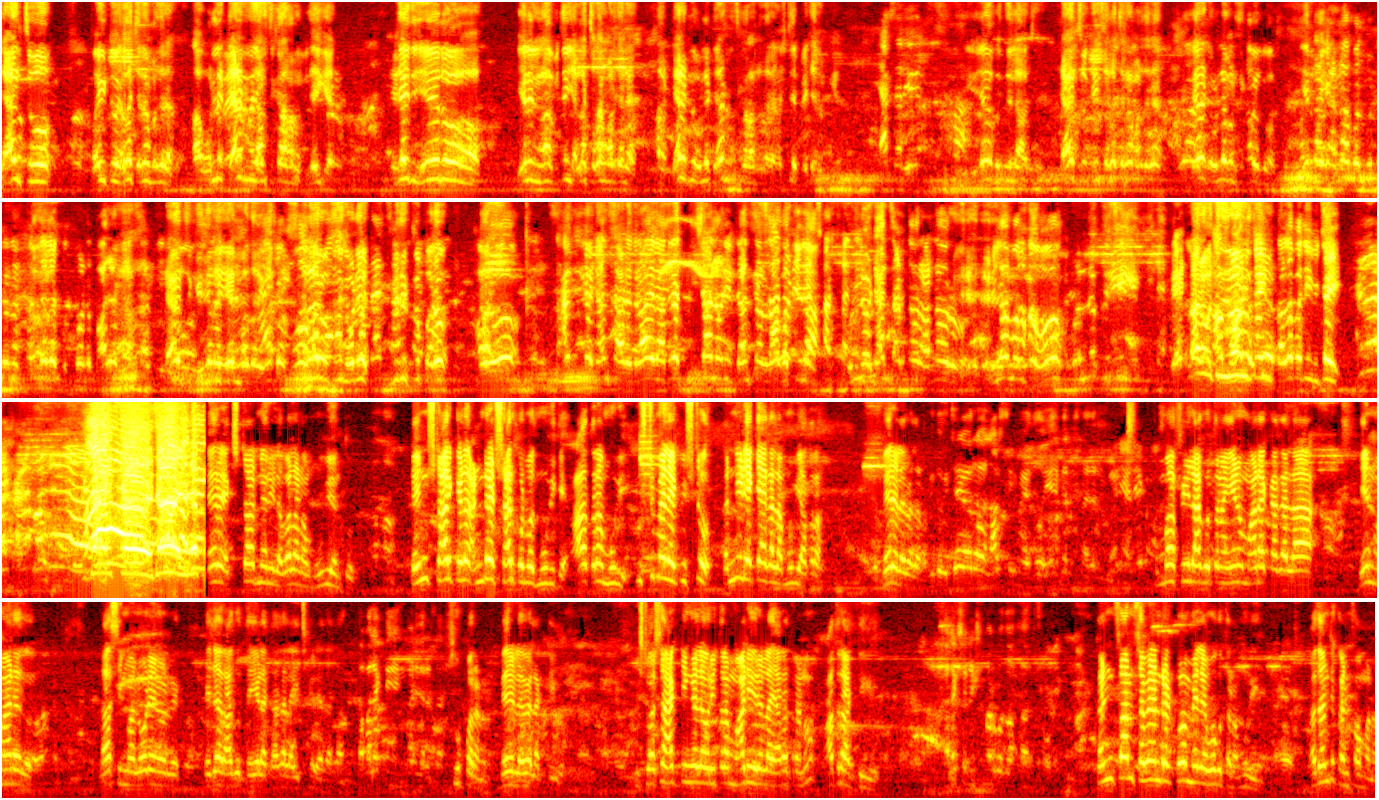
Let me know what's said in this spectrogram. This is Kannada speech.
ಡ್ಯಾನ್ಸು ಫೈಟು ಎಲ್ಲ ಚೆನ್ನಾಗಿ ಮಾಡ್ತಾರೆ. ಆ ಒಳ್ಳೆ ಟ್ಯಾಲೆಂಟ್ ಯಾರು ಸಿಕ್ಕಾರ ವಿಜಯ್ಗೆ. ವಿಜಯ್ ಏನು ಏನಿಲ್ಲ ವಿಜಯ್ ಎಲ್ಲ ಚೆನ್ನಾಗಿ ಮಾಡ್ತಾನೆ. ಆ ಟ್ಯಾಲೆಂಟ್ ಒಳ್ಳೆ ಟ್ಯಾಲೆಂಟ್ ಸಿಕ್ಕಲ್ಲ ಅಂತಾರೆ ಅಷ್ಟೇ ಬೇಜಾರು ಏನೋ ಗೊತ್ತಿಲ್ಲ. ಡ್ಯಾನ್ಸು ಗೀನ್ಸ್ ಎಲ್ಲ ಚೆನ್ನಾಗಿ ಮಾಡ್ತಾರೆ. ಟ್ಯಾಲೆಂಟ್ ಒಳ್ಳೆ ಒಂದು ಸಿಕ್ಬೇಕು ಅಣ್ಣ ಬಂದ್ಬಿಟ್ಟು ನಾನು ತಂದೆಲ್ಲ ಕುತ್ಕೊಂಡು ಭಾರಿ ಡ್ಯಾನ್ಸ್ ಗೀಸ್ ಎಲ್ಲ ಏನ್ ಮಾಡ್ತಾರೆ ಎಲ್ಲರೂ ಒಂದ್ಸತಿ ನೋಡಿ ಮ್ಯೂಸಿಕ್ ಸೂಪರು ಅವರು ಸಾಂಗಿಗೆ ಡ್ಯಾನ್ಸ್ ಆಡಿದ್ರ? ಇಲ್ಲ ಅಂದ್ರೆ ದಿಶಾ ನೋಡಿ ಡ್ಯಾನ್ಸ್ ಆಡಿದ್ರ ಗೊತ್ತಿಲ್ಲ. ಫುಲ್ಲು ಡ್ಯಾನ್ಸ್ ಆಡ್ತಾವ್ರ ಅಣ್ಣವರು ಇಲ್ಲ ಅಂತೂ ಫುಲ್ಲು ಖುಷಿ. ತಲಪತಿ ವಿಜಯ್. ಬೇರೆ ಎಕ್ಸ್ಟ್ರಾರ್ಡಿನರಿ ಲೆವೆಲ್ ನಾವು ಮೂವಿ ಅಂತೂ. ಟೆನ್ ಸ್ಟಾರ್ ಕೇಳಿದ್ರೆ ಹಂಡ್ರೆಡ್ ಸ್ಟಾರ್ ಕೊಡ್ಬೋದು ಮೂವಿಗೆ ಆ ತರ ಮೂವಿ ಟ್ವಿಸ್ಟ್ ಮೇಲೆ ಟ್ವಿಸ್ಟ್ ಕಣ್ಣಿಡಿಯಕ್ಕೆ ಆಗಲ್ಲ ಮೂವಿ ಆ ತರ ಬೇರೆ ಲೆವೆಲ್ ಇದು ವಿಜಯ್ ಅವರ ಲಾಸ್ಟ್ ಸಿನಿಮಾ ಇದು. ಏನ್ ಅನಿಸ್ತಾ ಇದೆ ತುಂಬಾ ಫೀಲ್ ಆಗುತ್ತೆ ಏನು ಮಾಡಕ್ಕಾಗಲ್ಲ. ಏನ್ ಮಾಡೋದು? ಲಾಸ್ಟ್ ಸಿನಿಮಾ ನೋಡೇ ನೋಡ್ಬೇಕು. ಬೇಜಾರಾಗುತ್ತೆ ಹೇಳಕ್ಕಾಗಲ್ಲ ಈಚೆ ಕಡೆ ಅದಲ್ಲ. ಸೂಪರ್ ಅಣ್ಣ. ಬೇರೆ ಲೆವೆಲ್ ಆಕ್ಟಿಂಗ್ ಇಷ್ಟು ವರ್ಷ ಆಕ್ಟಿಂಗ್ ಅಲ್ಲಿ ಅವ್ರು ಈ ತರ ಮಾಡಿರಲ್ಲ ಯಾರ ಹತ್ರನೂ ಆ ತರ ಆಕ್ಟಿಂಗ್ ಕನ್ಫರ್ಮ್ ಸೆವೆನ್ ಹಂಡ್ರೆಡ್ ಕೋ ಮೇಲೆ ಹೋಗುತ್ತಣ್ಣ ಮೂವಿ ಅದಂತೂ ಕನ್ಫರ್ಮ್ ಅಣ್ಣ.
